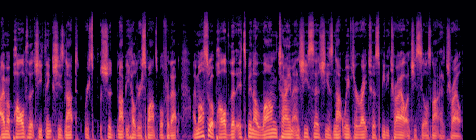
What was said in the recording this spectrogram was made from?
I'm appalled that she thinks she's not should not be held responsible for that. I'm also appalled that it's been a long time and she says she has not waived her right to a speedy trial and she still is not at a trial.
